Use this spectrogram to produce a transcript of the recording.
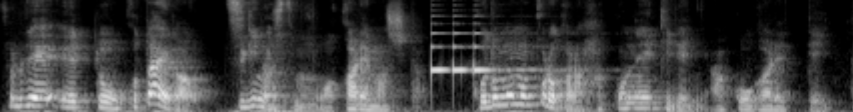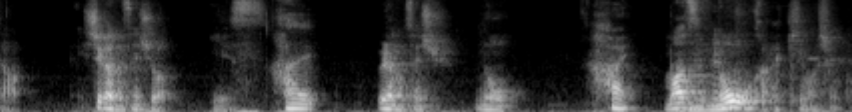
それで、えっと、答えが次の質問分かれました。子供の頃から箱根駅伝に憧れていた。石形選手はイエス。はい。浦野選手、ノー。はい。まずノーから聞きましょうか。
